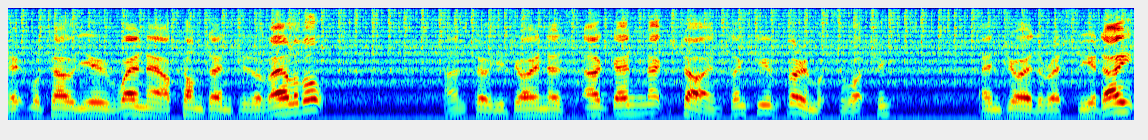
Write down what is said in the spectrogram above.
it will tell you when our content is available. Until you join us again next time. Thank you very much for watching. Enjoy the rest of your day.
